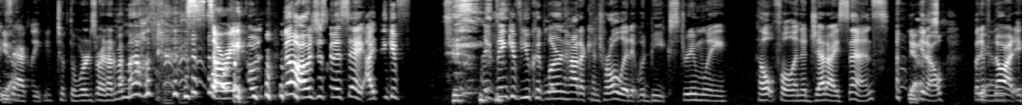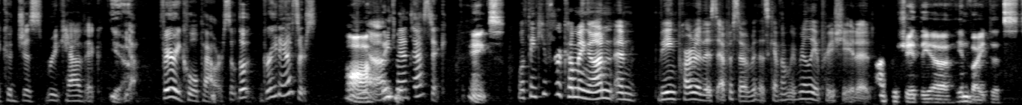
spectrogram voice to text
Yeah. Exactly. You took the words right out of my mouth. Sorry. I was- no, I was just gonna say. I think if I think if you could learn how to control it, it would be extremely helpful in a Jedi sense. Yes. You know, but if not, it could just wreak havoc. Yeah. Yeah. Very cool power. So th- great answers. Aw, Yeah. thank you. Fantastic. Thanks. Well, thank you for coming on and being part of this episode with us, Kevin. We really appreciate it. I appreciate the uh, invite. That's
